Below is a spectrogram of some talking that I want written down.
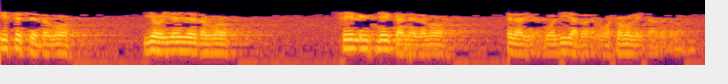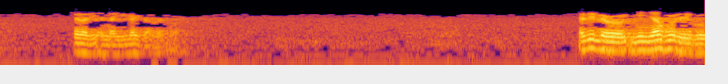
အစ်စစ်တဲ့သဘောရော့ရဲရဲသဘောဆေးလေးနှိမ့်ကန်တဲ့သဘော အဲ့ဒါကြီးအပေါ်ကြီးရတော့တယ်ဟောဆုံးလိုက်တာပဲတော့အဲ့ဒါကြီးအနိုင်ယူလိုက်တာပဲတော့အဲ့ဒီလိုညဉ့်ညမ်းဖို့တွေကို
